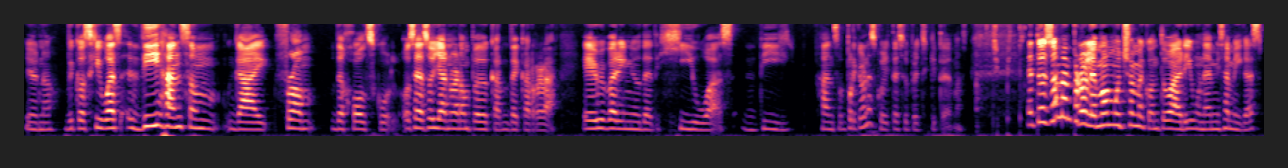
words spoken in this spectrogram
you know, because he was the handsome guy from the whole school. O sea, eso ya no era un pedo de, car- de carrera. Everybody knew that he was the handsome, porque una escuelita súper chiquita además. Entonces eso me problemó mucho, me contó Ari, una de mis amigas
